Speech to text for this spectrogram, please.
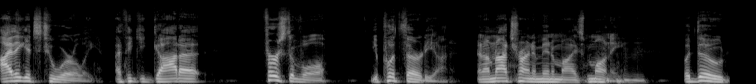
I think it's too early. I think you gotta. First of all, you put thirty on it, and I'm not trying to minimize money, Mhm. but dude,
